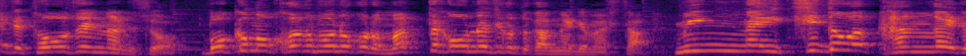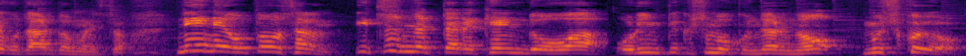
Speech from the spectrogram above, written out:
えて当然なんですよ。僕も子供の頃全く同じこと考えてました。みんな一度は考えたことあると思うんですよ。ねえねえお父さん、いつになったら剣道はオリンピック種目になるの？息子よ。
